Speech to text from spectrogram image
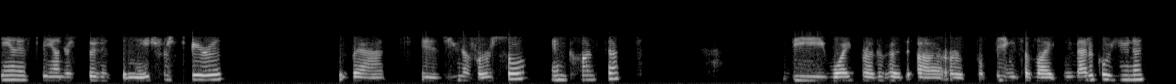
Pan is to be understood as the nature spirit that is universal in concept. The White Brotherhood uh, or beings of light medical units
